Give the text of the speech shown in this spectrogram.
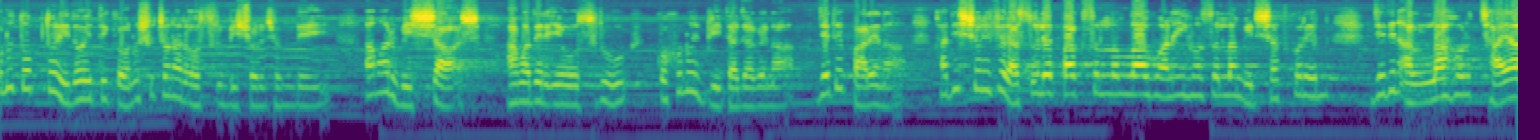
অনুতপ্ত হৃদয় থেকে অনুশোচনার অশ্রু বিসর্জন দেই। আমার বিশ্বাস, আমাদের এ অশ্রু কখনোই বৃতা যাবে না, যেতে পারে না। হাদিস শরীফে রাসুলে পাক সাল্লাহ আলহিহাসাল্লাম ইরশাদ করেন, যেদিন আল্লাহর ছায়া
